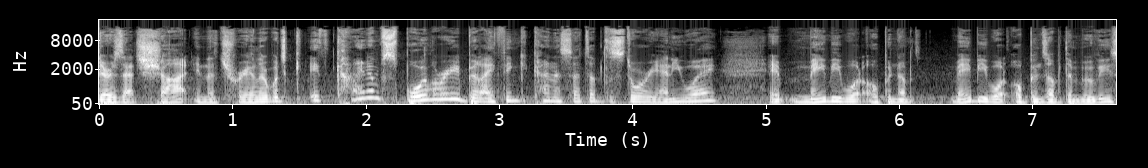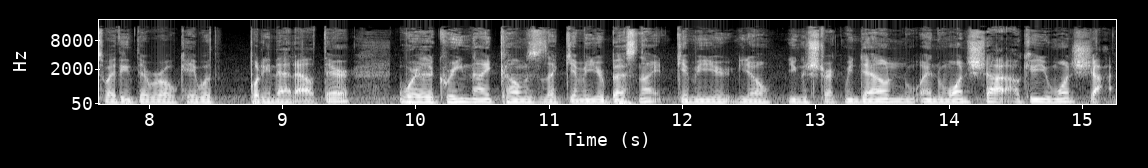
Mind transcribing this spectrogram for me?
There's that shot in the trailer, which it's kind of spoilery, but I think it kind of sets up the story anyway. It may be what opened up, maybe what opens up the movie. So I think they were okay with putting that out there. Where the Green Knight comes is like, give me your best night, give me your, you know, you can strike me down in one shot. I'll give you one shot,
